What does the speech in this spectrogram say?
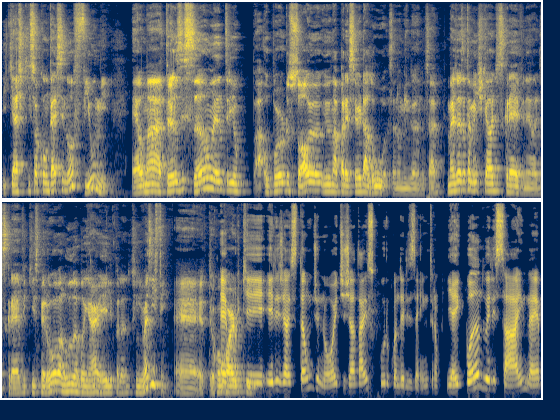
e que acho que isso acontece no filme, é uma transição entre o, o pôr do sol e o aparecer da lua, se eu não me engano, sabe? Mas não é exatamente o que ela descreve, né? Ela descreve que esperou a lua banhar ele para atingir. Mas enfim, é, eu, eu, concordo. É porque que... eles já estão de noite, já tá escuro quando eles entram. E aí, quando eles saem, né?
